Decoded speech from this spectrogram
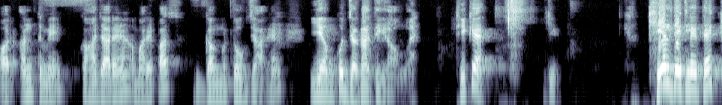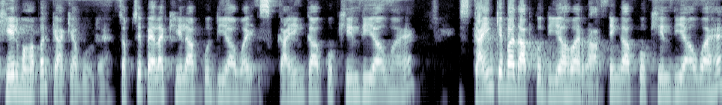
और अंत में कहा जा रहे हैं हमारे पास गंगटोक जा रहे हैं ये हमको जगह दिया हुआ है ठीक है खेल देख लेते हैं खेल वहाँ पर क्या क्या बोल रहे हैं सबसे पहला खेल आपको दिया हुआ है स्काइंग का आपको खेल दिया हुआ है स्काइंग के बाद आपको दिया हुआ है राफ्टिंग आपको खेल दिया हुआ है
